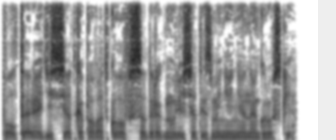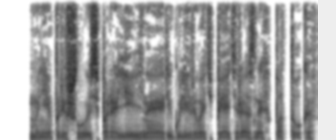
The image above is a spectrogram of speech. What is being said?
Полтора десятка поводков содрогнулись от изменения нагрузки. Мне пришлось параллельно регулировать пять разных потоков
